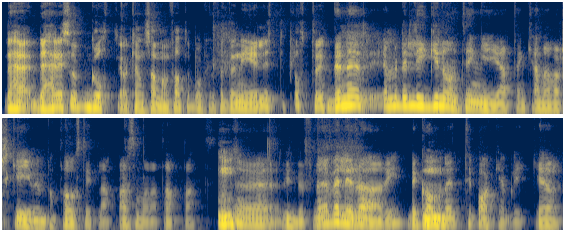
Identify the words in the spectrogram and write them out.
det här, det här är så gott jag kan sammanfatta boken för den är lite plottrig. Den är, ja, men det ligger någonting i att den kan ha varit skriven på post-it-lappar som man har tappat. Mm. Eh, den är väldigt rörig. Det kommer tillbakablickar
